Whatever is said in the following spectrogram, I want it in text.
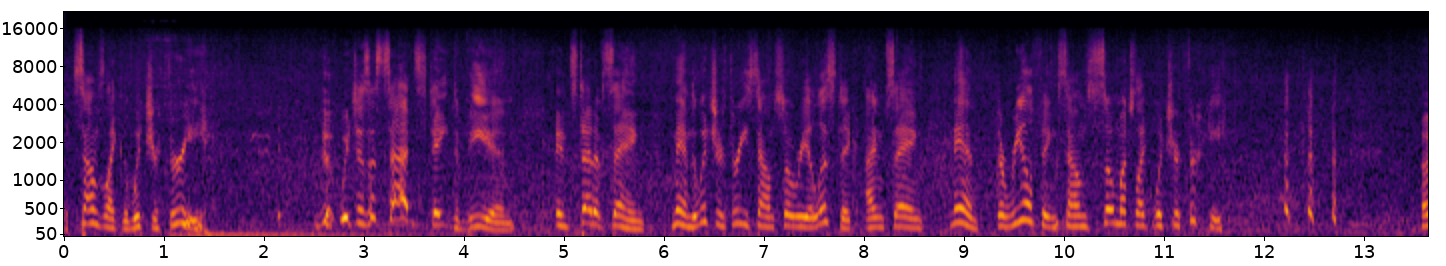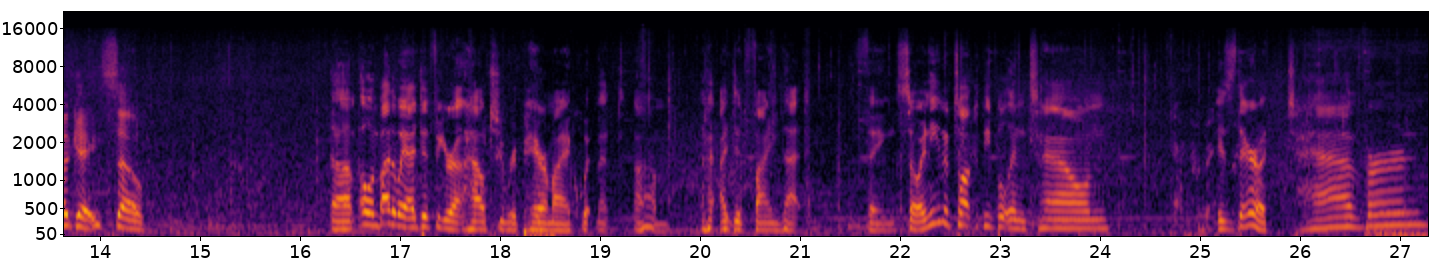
It sounds like The Witcher 3, which is a sad state to be in. Instead of saying, man, The Witcher 3 sounds so realistic, I'm saying, man, the real thing sounds so much like Witcher 3. okay, so. Um, oh, and by the way, I did figure out how to repair my equipment. Um, I did find that thing. So I need to talk to people in town. Is there a tavern?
